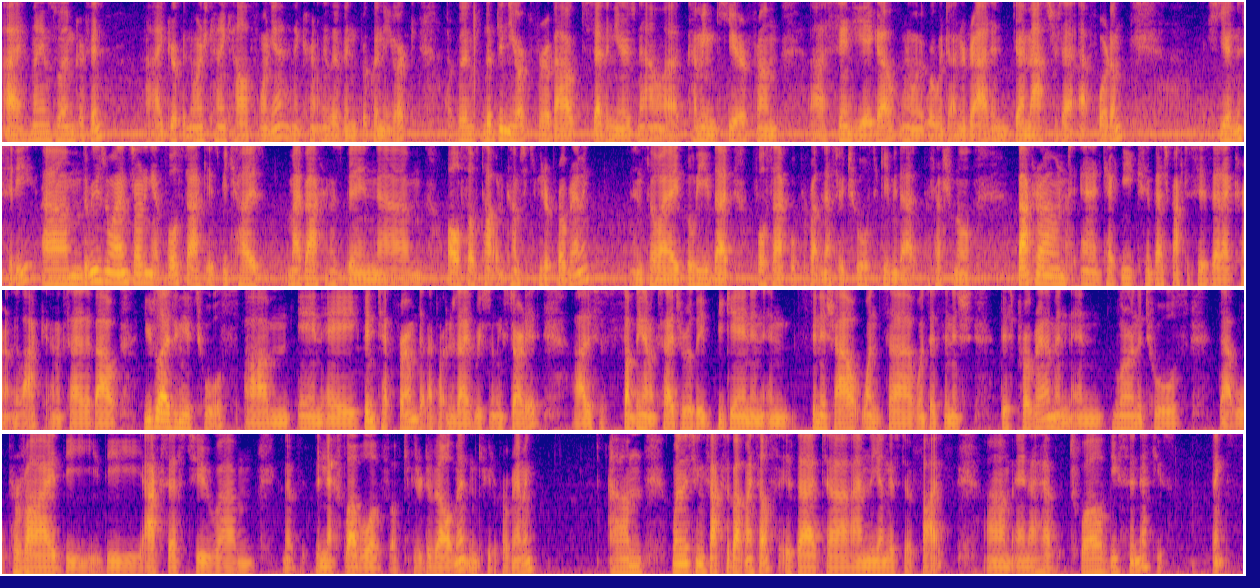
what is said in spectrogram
Hi, my name is William Griffin. I grew up in Orange County, California, and I currently live in Brooklyn, New York. I've lived in New York for about seven years now, uh, coming here from uh, San Diego, where I went to undergrad, and did my master's at, at Fordham here in the city. Um, the reason why I'm starting at Full Stack is because my background has been um, all self taught when it comes to computer programming. And so I believe that Full Stack will provide the necessary tools to give me that professional background and techniques and best practices that I currently lack. I'm excited about utilizing these tools um, in a fintech firm that my partners and I have recently started. Uh, this is something I'm excited to really begin and, and finish out once uh, once I finish this program and, and learn the tools that will provide the the access to um, kind of the next level of, of computer development and computer programming. Um, one of the interesting facts about myself is that uh, I'm the youngest of five, um, and I have 12 decent nephews. Thanks.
